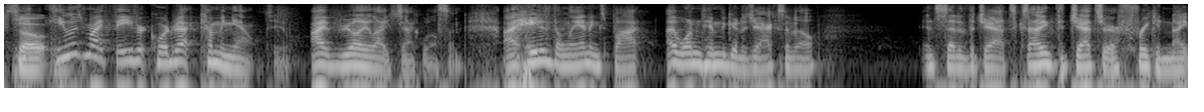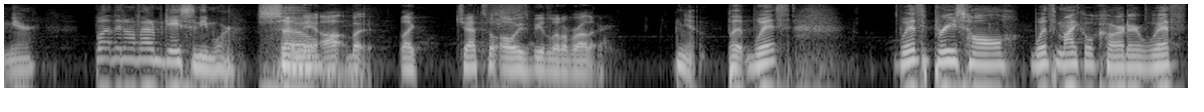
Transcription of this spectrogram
So- he, he was my favorite quarterback coming out too. I really liked Zach Wilson. I hated the landing spot. I wanted him to go to Jacksonville instead of the Jets because I think the Jets are a freaking nightmare. But they don't have Adam Gase anymore. So And they all, but like Jets will always be little brother. yeah, but with with Breece Hall, with Michael Carter, with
